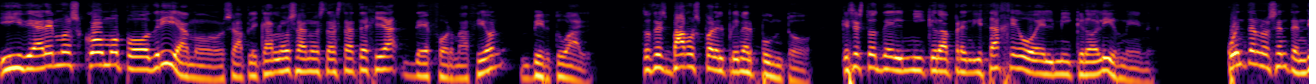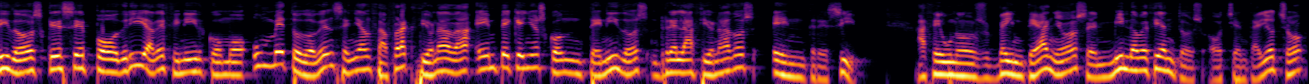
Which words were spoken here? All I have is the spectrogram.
y idearemos cómo podríamos aplicarlos a nuestra estrategia de formación virtual. Entonces vamos por el primer punto. ¿Qué es esto del microaprendizaje o el microlearning? Cuentan los entendidos que se podría definir como un método de enseñanza fraccionada en pequeños contenidos relacionados entre sí. Hace unos 20 años, en 1988,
